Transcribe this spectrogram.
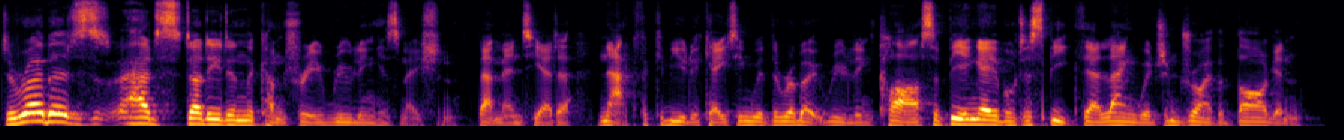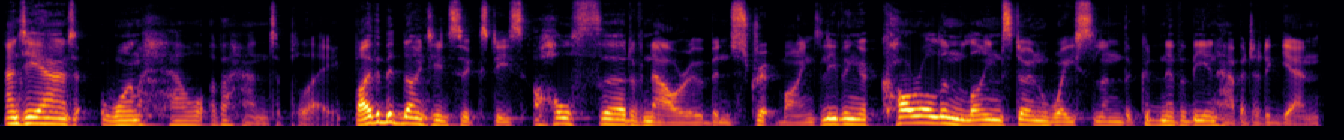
DeRoburt had studied in the country ruling his nation. That meant he had a knack for communicating with the remote ruling class, of being able to speak their language and drive a bargain. And he had one hell of a hand to play. By the mid 1960s, a whole third of Nauru had been strip mined, leaving a coral and limestone wasteland that could never be inhabited again.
